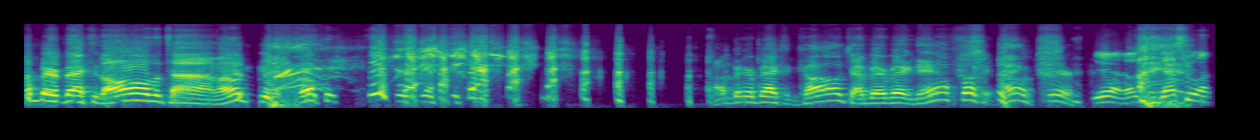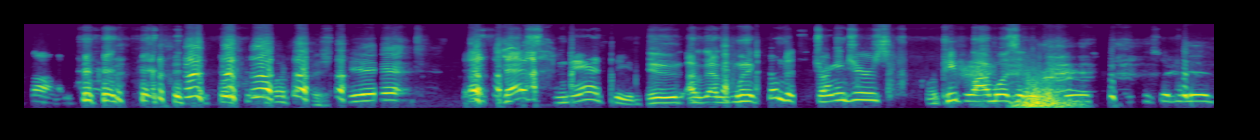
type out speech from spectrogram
I barebacked it all the time. I don't give a fuck. I barebacked in college. I bear back now. Fuck it. I don't care. Yeah, that's, that's what I thought. Shit? That's, that's nasty, dude. I, I, when it comes to strangers or people I wasn't in a relationship with,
